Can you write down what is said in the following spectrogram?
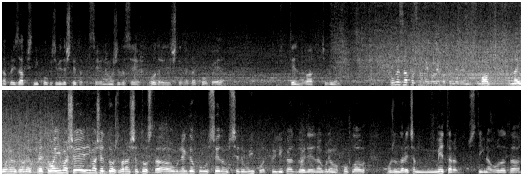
направи записник колку ќе биде штетата. Сега не може да се одреди штетата, колку е. Ден, два, ќе видиме. Кога започна најголемото невреме? Па, најголемото не. Пред тоа имаше имаше дожд, врнеше доста, а негде околу 7, 7 и по прилика дојде една голема поплава, можам да речам метар стигна водата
